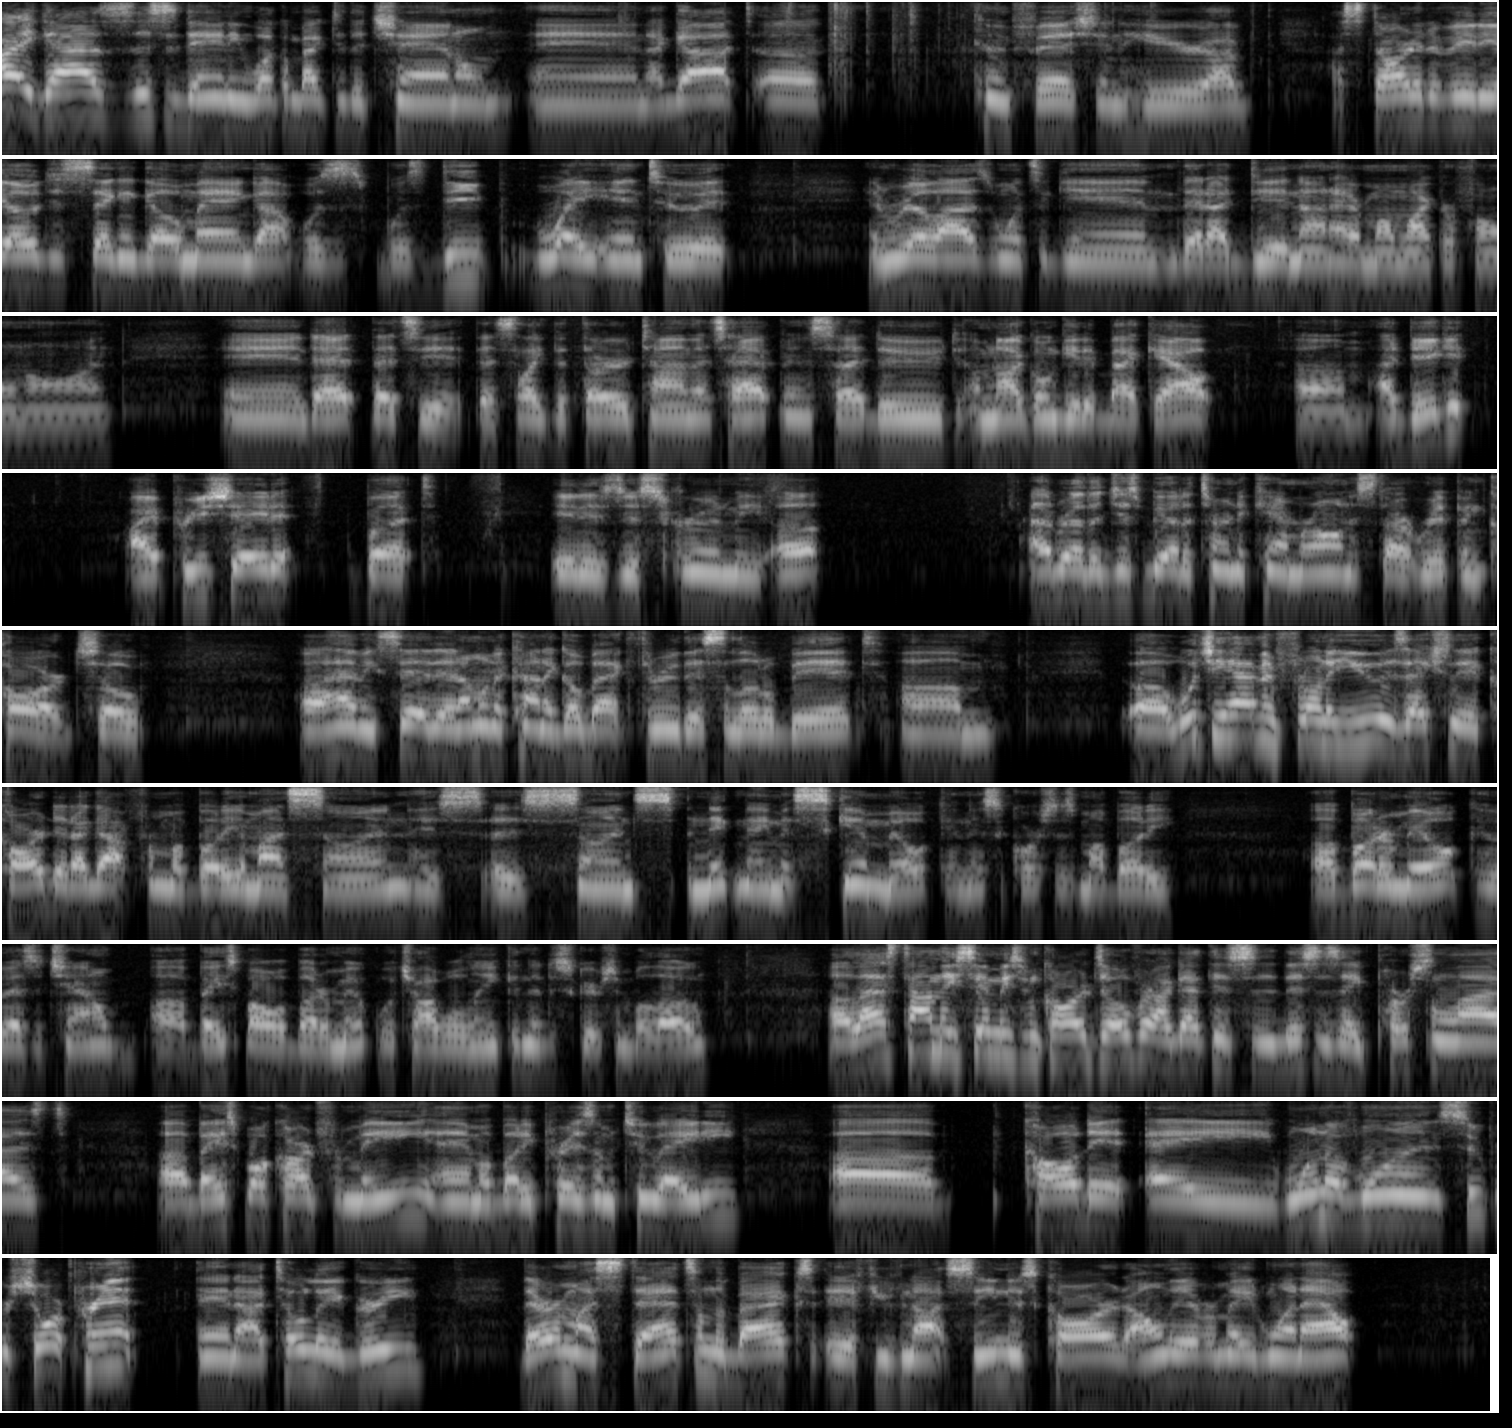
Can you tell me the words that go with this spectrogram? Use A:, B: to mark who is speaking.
A: Alright guys, this is Danny. Welcome back to the channel. And I got a confession here. I've I started a video just a second ago, man, got was was deep way into it and realized once again that I did not have my microphone on. And that that's it. That's like the third time that's happened. So dude, I'm not gonna get it back out. Um, I dig it. I appreciate it, but it is just screwing me up I'd rather just be able to turn the camera on and start ripping cards. So, uh, having said that, I'm going to kind of go back through this a little bit. Um, uh, what you have in front of you is actually a card that I got from a buddy of my son. His, his son's nickname is Skim Milk, and this, of course, is my buddy uh, Buttermilk, who has a channel, uh, Baseball with Buttermilk, which I will link in the description below. Uh, last time they sent me some cards over, I got this. this is a personalized uh, baseball card for me and my buddy Prism 280 called it a one of one super short print, and I totally agree. There are my stats on the backs. If you've not seen this card, I only ever made one out.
